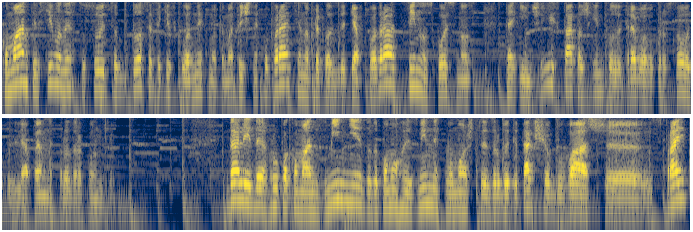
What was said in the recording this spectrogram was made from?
команд, і всі вони стосуються досить таки складних математичних операцій, наприклад, взяття в квадрат, синус, косинус та інші. Їх також інколи треба використовувати для певних розрахунків. Далі йде група команд змінні. За допомогою змінних ви можете зробити так, щоб ваш е, спрайт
